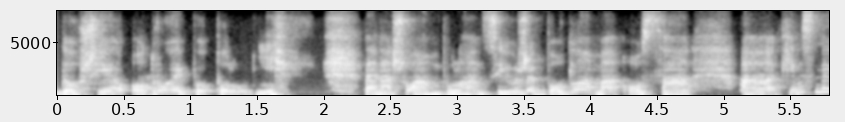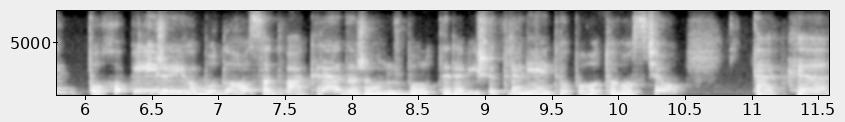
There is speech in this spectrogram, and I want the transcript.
došiel o druhej popoludní na našu ambulanciu, že bodla má osa a kým sme pochopili, že jeho bodla osa dvakrát a že on už bol teda vyšetrený aj tou pohotovosťou, tak uh,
